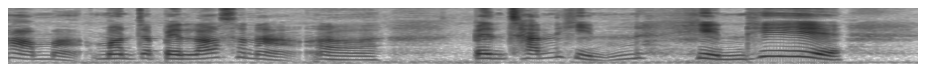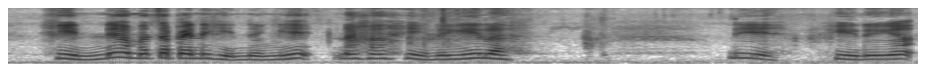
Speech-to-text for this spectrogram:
ทำอะ มันจะเป็นลักษณะเอ่อเป็นชั้นหินหินที่หินเนี่ยมันจะเป็นหินอย่างนี้นะคะ หินอย่างนี้เลย นี่หินอย่างเงี้ย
